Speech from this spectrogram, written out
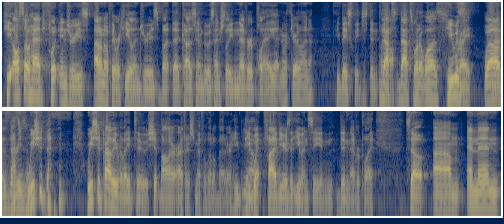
He also had foot injuries. I don't know if they were heel injuries, but that caused him to essentially never play at North Carolina. He basically just didn't play. That's at that's what it was. He was right. Well, that is the reason. We should we should probably relate to shitballer Arthur Smith a little better. He he went five years at UNC and didn't ever play. So um, and then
